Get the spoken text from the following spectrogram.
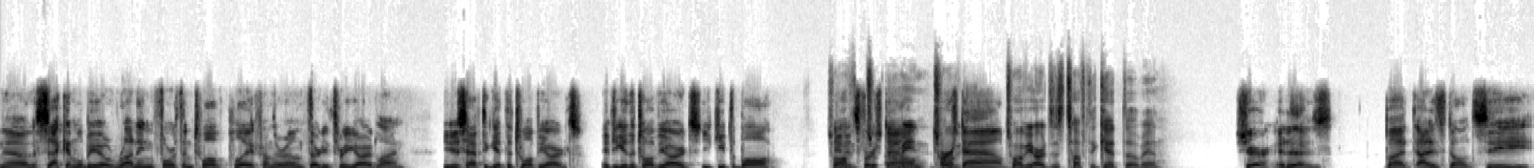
No? The second will be a running fourth and twelve play from their own thirty-three yard line. You just have to get the twelve yards. If you get the twelve yards, you keep the ball. 12 and it's first I mean, 12 first down. 12 yards is tough to get though, man. Sure, it is, but I just don't see.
